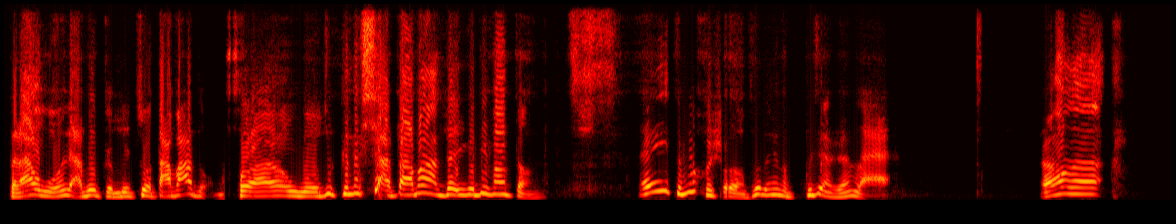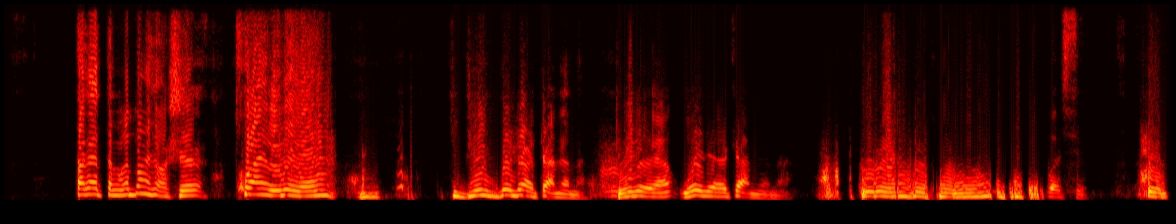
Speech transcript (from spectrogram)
本来我们俩都准备坐大巴走嘛，后来我就跟他下大巴，在一个地方等。哎，怎么回事？等坐的那不见人来。然后呢，大概等了半个小时，突然有一个人，就比如你在这儿站着呢，有一个人我也在这儿站着呢，有个人就从我走过去，就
